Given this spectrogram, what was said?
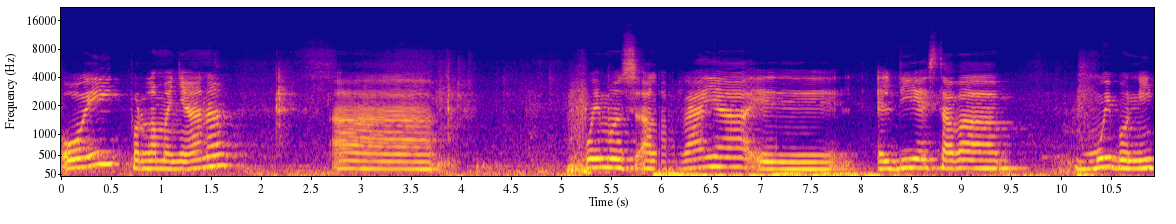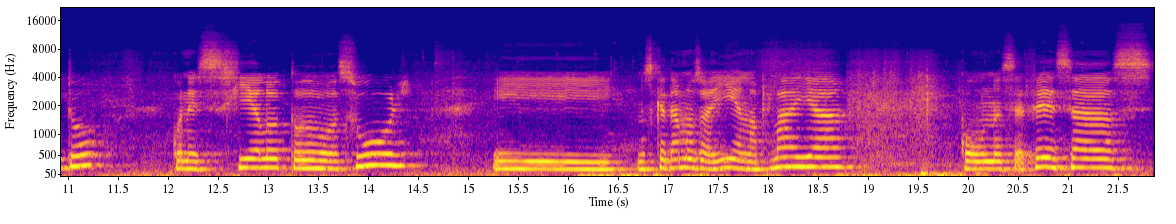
hoy por la mañana ah, fuimos a la playa, y el día estaba muy bonito, con el cielo todo azul y nos quedamos ahí en la playa con unas cervezas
